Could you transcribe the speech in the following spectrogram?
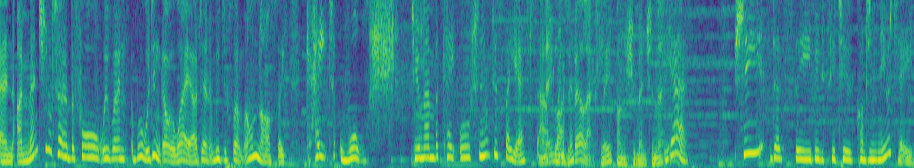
And I mentioned her before we went. Well, we didn't go away. I don't know. We just went on last week. Kate Walsh. Do you remember Kate Walsh? Neil, just say yes. out Name rings a bell, actually. Funny you should mention that. Yeah. She does the BBC Two continuity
